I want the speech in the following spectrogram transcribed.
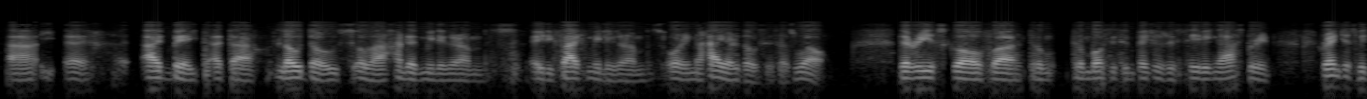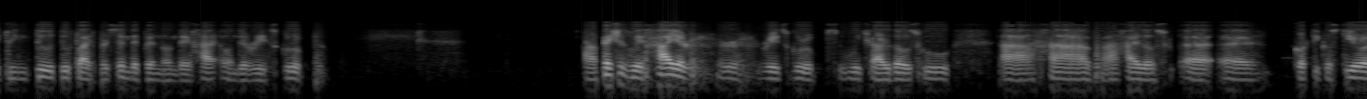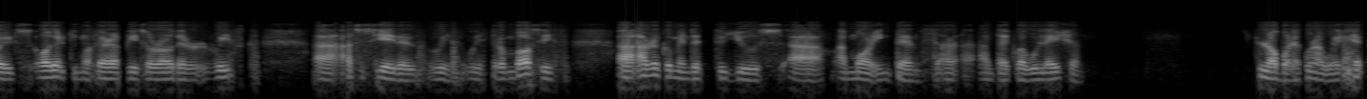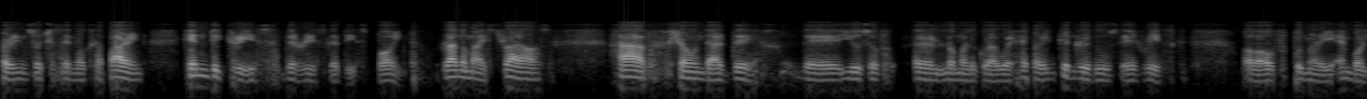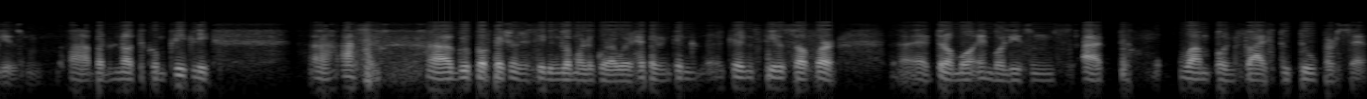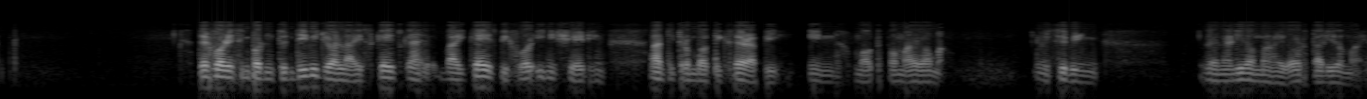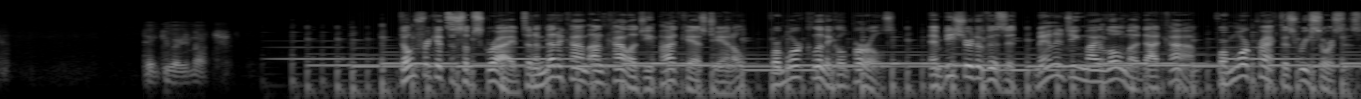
uh, uh, at a low dose of 100 milligrams, 85 milligrams, or in higher doses as well. The risk of uh, thrombosis in patients receiving aspirin ranges between 2 to 5 percent, depending on the high, on the risk group. Uh, patients with higher risk groups, which are those who have high dose uh, uh, corticosteroids, other chemotherapies, or other risk associated with, with thrombosis, are recommended to use a more intense anticoagulation. Low molecular weight heparin, such as enoxaparin, can decrease the risk at this point. Randomized trials have shown that the, the use of uh, low molecular weight heparin can reduce the risk of pulmonary embolism, uh, but not completely. Uh, as a group of patients receiving low molecular weight heparin can, can still suffer uh, thromboembolisms at 1.5 to 2 percent. Therefore, it's important to individualize case by case before initiating antithrombotic therapy in multiple myeloma receiving lenalidomide or thalidomide. Thank you very much. Don't forget to subscribe to the Medicom Oncology podcast channel for more clinical pearls. And be sure to visit managingmyeloma.com for more practice resources.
